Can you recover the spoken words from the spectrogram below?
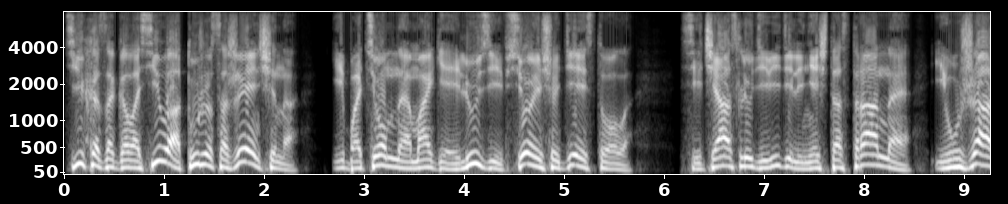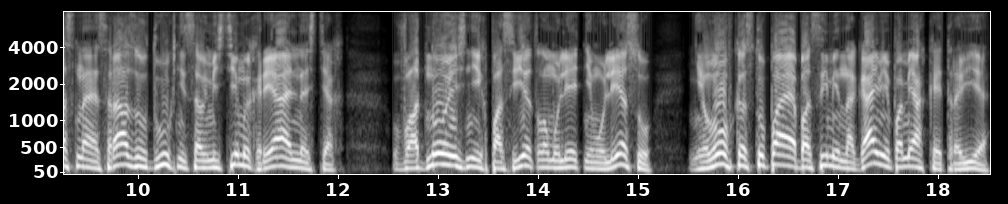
Тихо заголосила от ужаса женщина, ибо темная магия иллюзии все еще действовала. Сейчас люди видели нечто странное и ужасное сразу в двух несовместимых реальностях. В одной из них по светлому летнему лесу, неловко ступая босыми ногами по мягкой траве,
